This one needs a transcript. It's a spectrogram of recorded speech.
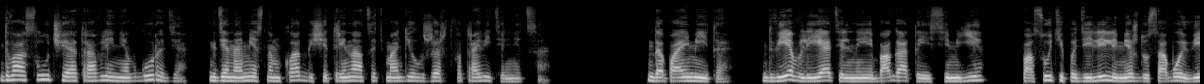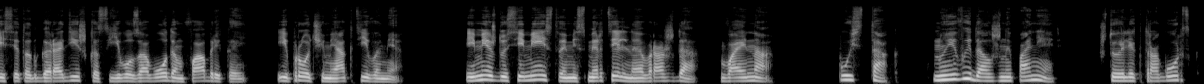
Два случая отравления в городе, где на местном кладбище 13 могил жертв отравительницы. Да пойми ты, две влиятельные и богатые семьи по сути поделили между собой весь этот городишко с его заводом, фабрикой и прочими активами. И между семействами смертельная вражда, война. Пусть так, но и вы должны понять, что Электрогорск,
